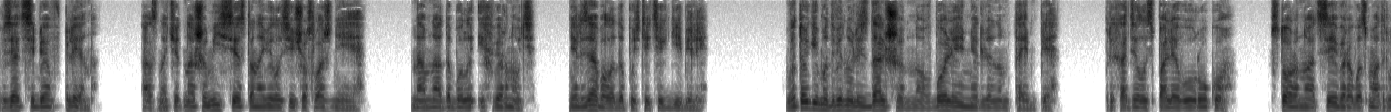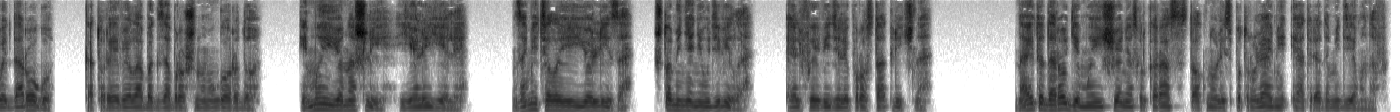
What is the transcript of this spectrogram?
взять себя в плен, а значит, наша миссия становилась еще сложнее. Нам надо было их вернуть, нельзя было допустить их гибели. В итоге мы двинулись дальше, но в более медленном темпе. Приходилось по левую руку, в сторону от севера высматривать дорогу, которая вела бы к заброшенному городу. И мы ее нашли, еле-еле. Заметила ее Лиза, что меня не удивило. Эльфы видели просто отлично. На этой дороге мы еще несколько раз столкнулись с патрулями и отрядами демонов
